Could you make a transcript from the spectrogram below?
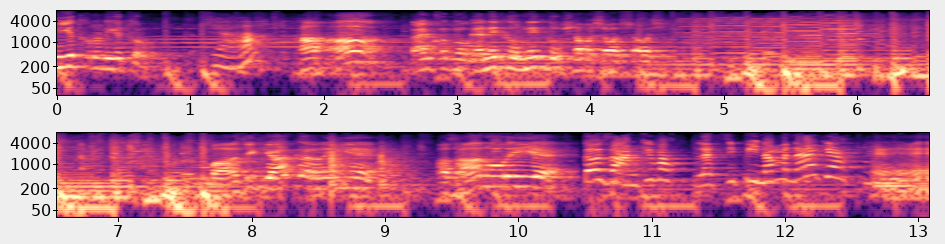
नियत करो नियत करो। क्या? हाँ हाँ। टाइम खत्म हो गया नियत करो नियत करो। शाबाश शाबाश शाबाश। माँ जी क्या कर रही हैं? अजान हो रही है। तो जान के वक्त लस्सी पीना मना है क्या? हैं?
